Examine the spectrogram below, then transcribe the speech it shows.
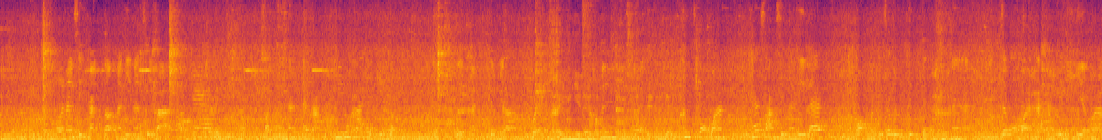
านถึงว่านั่งสี่ท่านก็นาทีนั้นสี่บาทประมาณนั้นนะคะมีลูกค้าเคยกินแบบเกินไหมเกินเวลาไม่ไม่มีเลยครับไม่มีใช่ไหมคือจะบอกว่าแค่30นาทีแรกท้องมันก็จะเริ่มตึงไปแล้วนะคะจะบอกว่าอาหารที่นี่เยอะมาก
